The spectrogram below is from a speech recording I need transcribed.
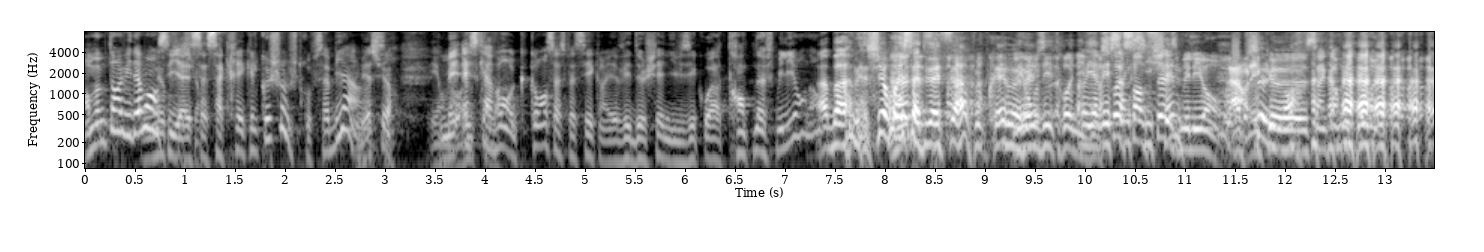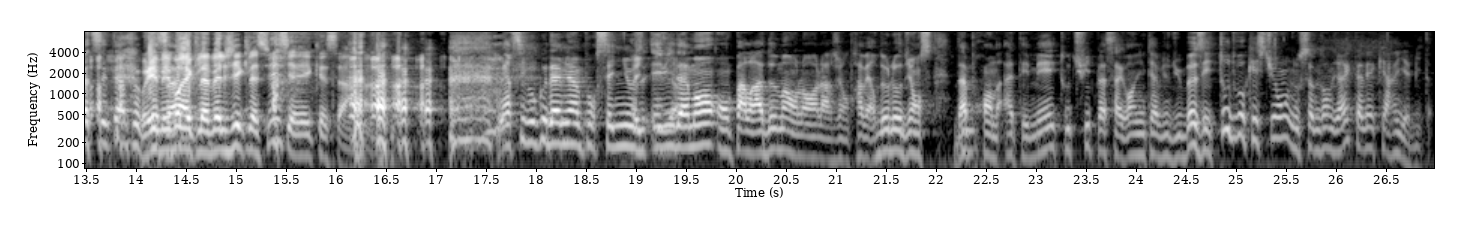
en même temps évidemment, ça, ça, crée quelque chose. Je trouve ça bien. Bien sûr. Mais est-ce qu'avant, comment ça se passait quand il y avait deux chaînes Ils faisaient quoi 39 millions, non? Ah bah bien sûr, ouais, ça devait être ça à peu près. Les 11 il y avait 76 millions. Alors, on que 50 millions. C'était un peu. Oui, mais bon, avec la Belgique, la Suisse, il n'y avait que ça. Merci beaucoup Damien pour ces news. Évidemment, on parlera demain, on l'a enlargi en travers de l'audience, d'apprendre à t'aimer. Tout de suite, place à la grande interview du Buzz et toutes vos questions. Nous sommes en direct avec Harry Habitant.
